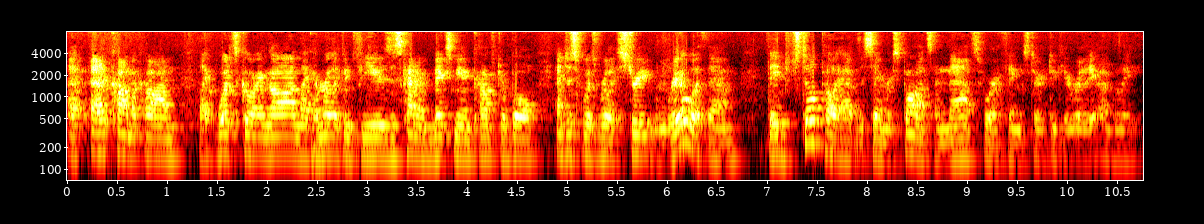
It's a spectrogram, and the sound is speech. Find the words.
at, at Comic Con like what's going on like I'm really confused this kind of makes me uncomfortable and just was really straight and real with them they'd still probably have the same response and that's where things start to get really ugly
